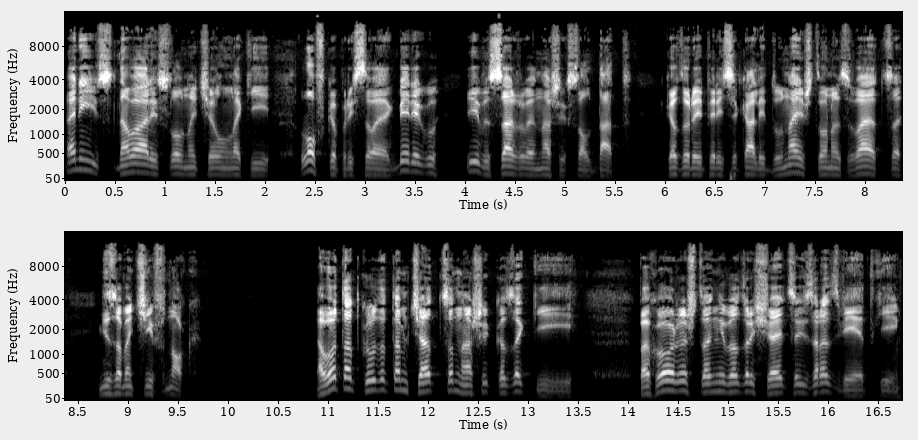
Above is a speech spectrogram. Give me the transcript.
они сновали, словно челноки, ловко приставая к берегу и высаживая наших солдат, которые пересекали Дунай, что называется, не замочив ног. А вот откуда там мчатся наши казаки. Похоже, что они возвращаются из разведки.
